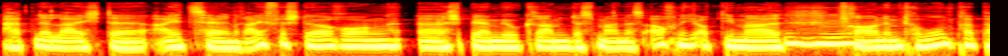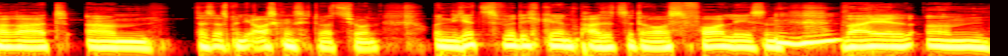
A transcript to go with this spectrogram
hat eine leichte Eizellenreifestörung, äh, Spermiogramm des Mannes auch nicht optimal, mhm. Frau nimmt Hormonpräparat. Ähm, das ist erstmal die Ausgangssituation. Und jetzt würde ich gerne ein paar Sätze daraus vorlesen, mhm. weil ähm,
